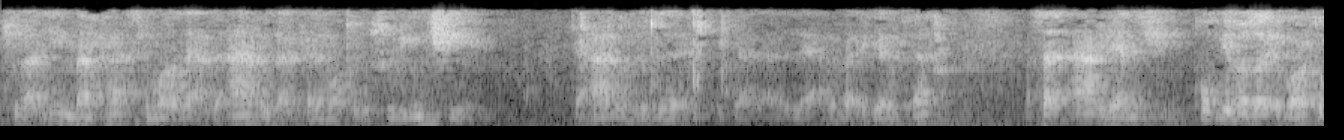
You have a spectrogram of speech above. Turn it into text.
اصولا این مبحث که مراد از عقل در کلمات اصولی این چیه؟ که عقل جز یکی از عدل اربعه گرفتن مثلا عقل یعنی چی؟ خب یه مقدار عبارات رو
